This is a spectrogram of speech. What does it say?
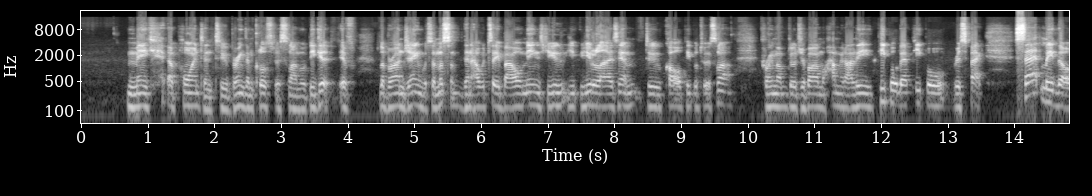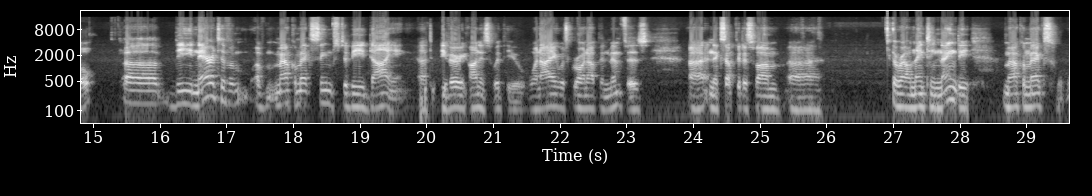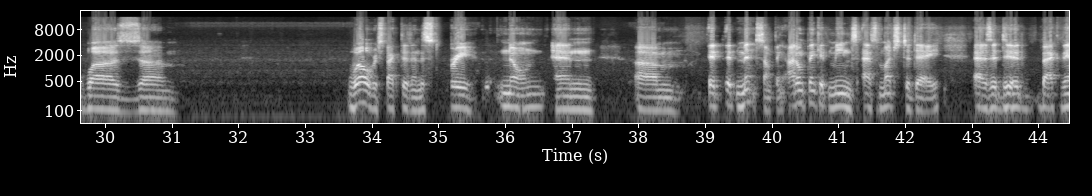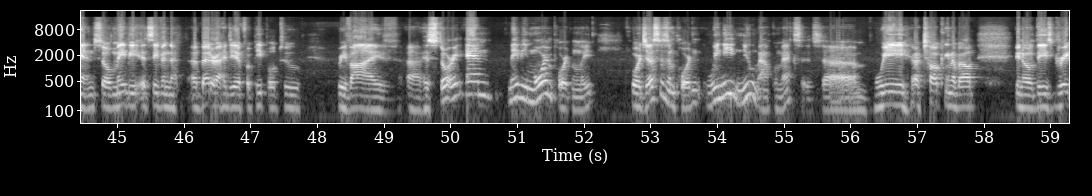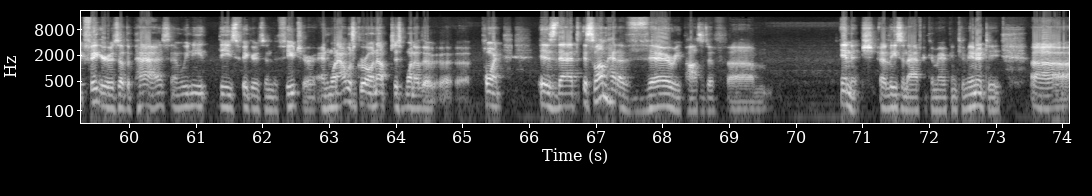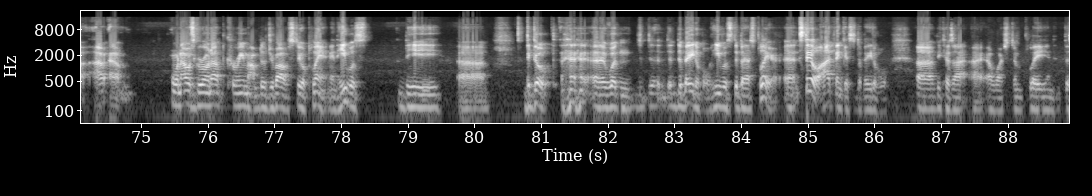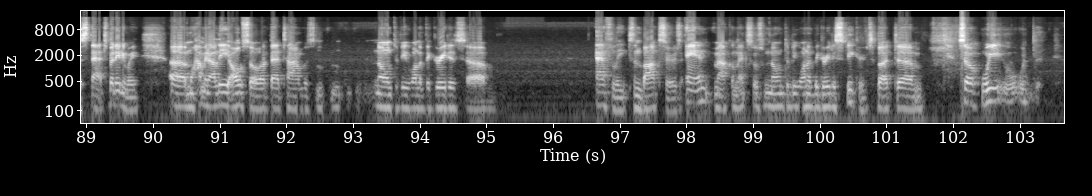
make a point and to bring them closer to Islam would be good. If LeBron James was a Muslim, then I would say by all means you, you utilize him to call people to Islam. Kareem Abdul-Jabbar, Muhammad Ali, people that people respect. Sadly, though, uh, the narrative of, of, Malcolm X seems to be dying. Uh, to be very honest with you, when I was growing up in Memphis uh, and accepted Islam uh, around 1990, Malcolm X was um, well respected and this story known, and um, it, it meant something. I don't think it means as much today as it did back then. So maybe it's even a better idea for people to revive uh, his story. And maybe more importantly, or just as important, we need new Malcolm X's. Um, we are talking about, you know, these great figures of the past, and we need these figures in the future. And when I was growing up, just one other uh, point is that Islam had a very positive um, image, at least in the African American community. Uh, I, I, when I was growing up, Kareem Abdul-Jabbar was still playing, and he was the uh, the goat. it wasn't debatable. He was the best player, and still, I think it's debatable uh, because I, I, watched him play in the stats. But anyway, uh, Muhammad Ali also at that time was known to be one of the greatest. Um, athletes and boxers, and Malcolm X was known to be one of the greatest speakers. But um, so we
